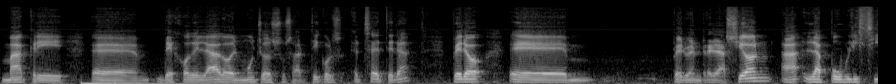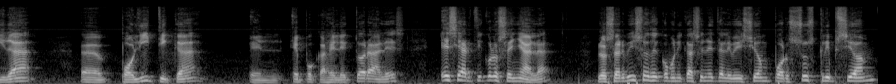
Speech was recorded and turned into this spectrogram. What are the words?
Macri eh, dejó de lado en muchos de sus artículos, etcétera, pero, eh, pero en relación a la publicidad eh, política en épocas electorales, ese artículo señala, los servicios de comunicación y televisión por suscripción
